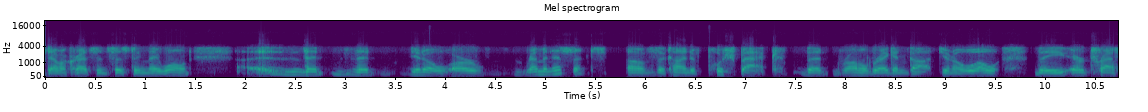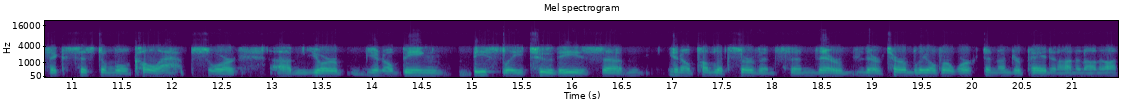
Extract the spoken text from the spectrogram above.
Democrats insisting they won't, uh, that that you know are reminiscent of the kind of pushback that Ronald Reagan got. You know, oh, the air traffic system will collapse, or um, you're, you know, being beastly to these, um, you know, public servants, and they're they're terribly overworked and underpaid, and on and on and on.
